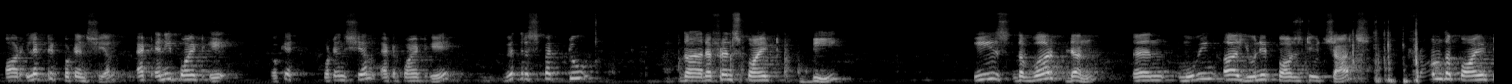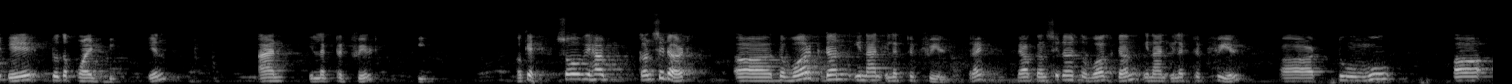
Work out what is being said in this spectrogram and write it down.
or electric potential at any point A, okay, potential at a point A with respect to the reference point B is the work done in moving a unit positive charge from the point A to the point B in an electric field Okay, so we have considered uh, the work done in an electric field, right? We have considered the work done in an electric field uh, to move a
